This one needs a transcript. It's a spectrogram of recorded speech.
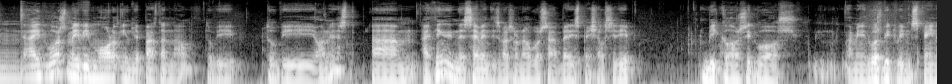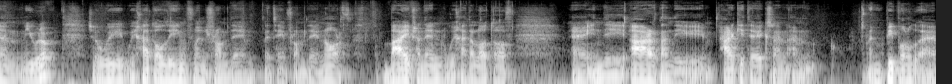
Mm, it was maybe more in the past than now, to be to be honest. Um, I think in the 70s Barcelona was a very special city because it was I mean it was between Spain and Europe so we, we had all the influence from the let's say from the north vibes and then we had a lot of uh, in the art and the architects and, and and people uh,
